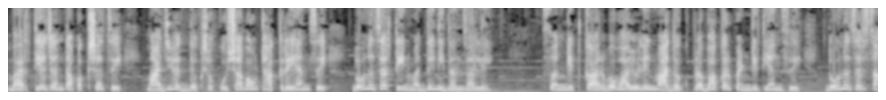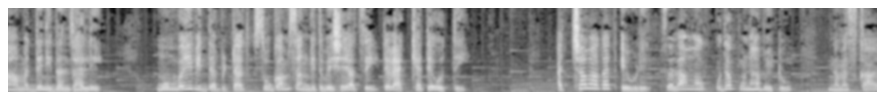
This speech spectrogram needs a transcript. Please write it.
भारतीय जनता पक्षाचे माजी अध्यक्ष कुशाभाऊ ठाकरे यांचे दोन हजार तीन मध्ये निधन झाले. संगीतकार व व्हायोलिन वादक प्रभाकर पंडित यांचे दोन हजार सहा मध्ये निधन झाले. मुंबई विद्यापीठात सुगम संगीत विषयाचे ते व्याख्याते होते. आजच्या भागात एवढे. चला मग उद्या पुन्हा भेटू. नमस्कार.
